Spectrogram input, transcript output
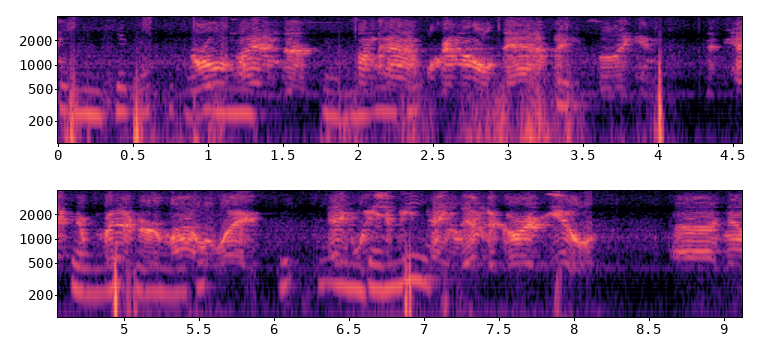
they throw items to some kind of criminal database so they can detect a predator a mile away. And we should be paying them to guard you. Uh, now,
